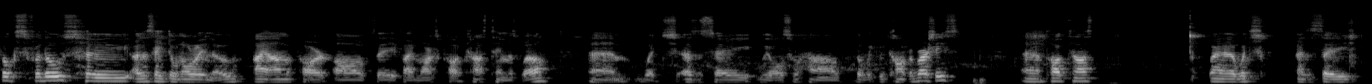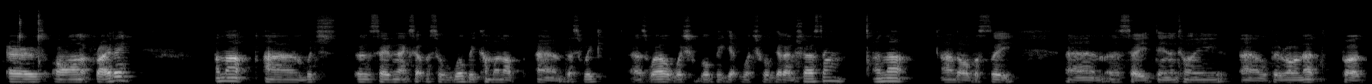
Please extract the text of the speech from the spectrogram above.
folks, for those who, as I say, don't already know, I am a part of the Five Marks podcast team as well. Um, which, as I say, we also have the Weekly Controversies uh, podcast, uh, which, as I say, airs on a Friday, and that, um, which, as I say, the next episode will be coming up um, this week as well, which will be get, which will get interesting, and that, and obviously, um, as I say, Dean and Tony uh, will be running it, but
